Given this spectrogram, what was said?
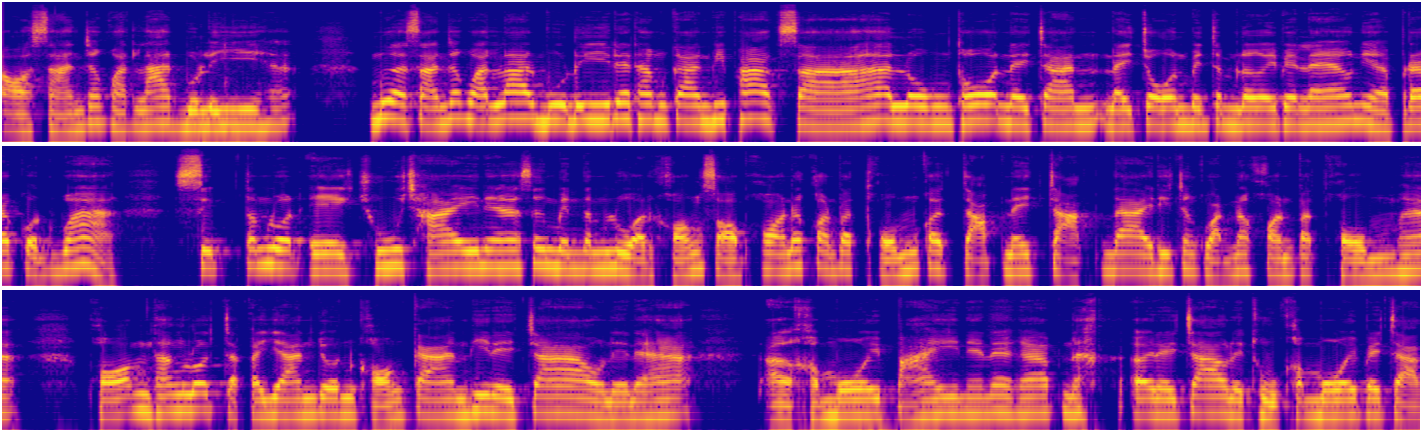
ต่อศาลจังหวัดราชบุรีฮะเมื่อศาลจังหวัดราชบุรีได้ทำการพิพากษาลงโทษในจานในโจรเป็นจำเลยไปแล้วเนี่ยปรากฏว่า 10ตำรวจเอกชูชัยเนี่ยซึ่งเป็นตำรวจของสพนครปฐมก็จับในจักได้ที่จังหวัดนครปฐมฮะพร้อมทั้งรถจักรยานยนต์ของการที่ในเจ้าเนี่ยนะฮะขโมยไปเนี่ยนะครับนะเออในเจ้าเนี่ยถูกขโมยไปจาก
